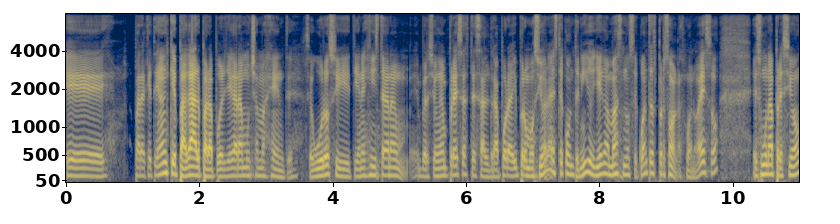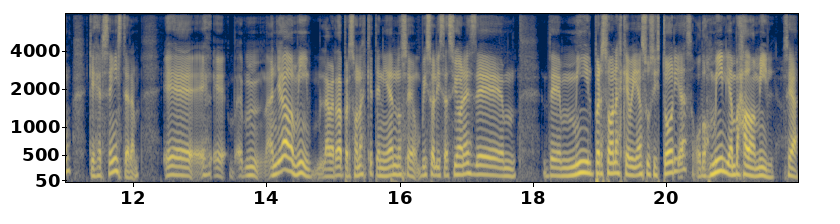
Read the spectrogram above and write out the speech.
eh, para que tengan que pagar para poder llegar a mucha más gente. Seguro si tienes Instagram en versión empresas te saldrá por ahí promociona este contenido y llega a más no sé cuántas personas. Bueno, eso es una presión que ejerce Instagram. Eh, eh, mm, han llegado a mí, la verdad, personas que tenían, no sé, visualizaciones de mm, de mil personas que veían sus historias o dos mil y han bajado a mil. O sea,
